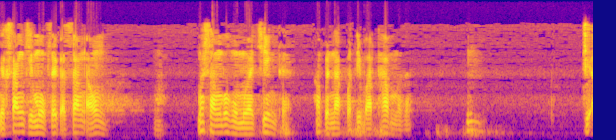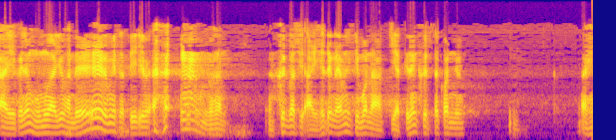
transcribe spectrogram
อยากสั่งขี้มูกใส่ก็สั่งเอามาสั่งบ่หูเมื่อชิ่งแท้เฮาเป็นนักปฏิบัติธรรมาซั่นอืมที่ไอก็ยังหูเมื่ออยู่หันเด้ก็มีสติอยู่ว่าซั่นคิดว่าสิไอเฮ็ดจังไดมันสิบ่น่าเกียดก็ยังคิดซะก่อนอยู่ไอแฮ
